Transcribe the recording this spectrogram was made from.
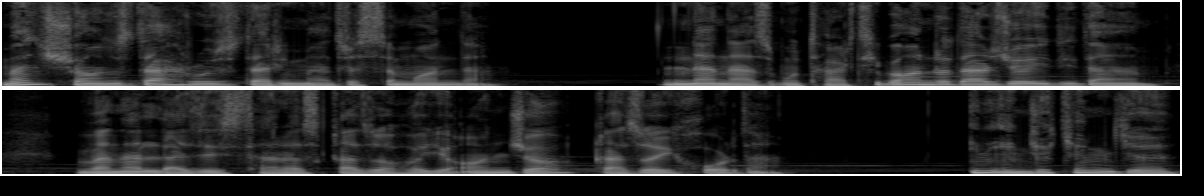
من شانزده روز در این مدرسه ماندم. نه نظم و ترتیب آن را در جایی دیدم و نه لذیذتر از غذاهای آنجا غذایی خوردم. این اینجا که میگه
